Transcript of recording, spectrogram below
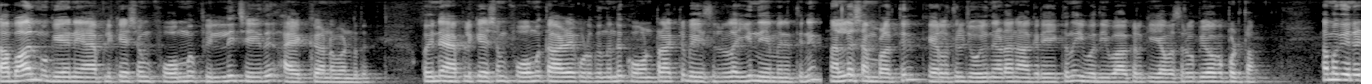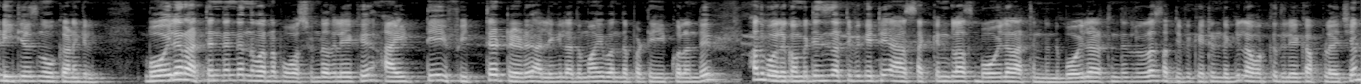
തപാൽ മുഖേന ആപ്ലിക്കേഷൻ ഫോം ഫില്ല് ചെയ്ത് അയക്കുകയാണ് വേണ്ടത്. അപ്പോൾ ഇതിന്റെ ആപ്ലിക്കേഷൻ ഫോം താഴെ കൊടുക്കുന്നുണ്ട്. കോൺട്രാക്ട് ബേസിലുള്ള ഈ നിയമനത്തിന് നല്ല ശമ്പളത്തിൽ കേരളത്തിൽ ജോലി നേടാൻ ആഗ്രഹിക്കുന്ന യുവതി യുവാക്കൾക്ക് ഈ അവസരം ഉപയോഗപ്പെടുത്താം. നമുക്ക് ഇതിന്റെ ഡീറ്റെയിൽസ് നോക്കുകയാണെങ്കിൽ ബോയിലർ അറ്റൻഡന്റ് എന്ന് പറഞ്ഞ പോസ്റ്റ് ഉണ്ട്. അതിലേക്ക് ഐ ടി ഫിറ്റഡ് ട്രേഡ് അല്ലെങ്കിൽ അതുമായി ബന്ധപ്പെട്ട് ഈക്വലന്റ് അതുപോലെ കോമ്പറ്റൻസി സർട്ടിഫിക്കറ്റ് ആ second class boiler attendant boiler അറ്റൻഡന്റുള്ള സർട്ടിഫിക്കറ്റ് ഉണ്ടെങ്കിൽ അവർക്ക് ഇതിലേക്ക് അപ്ലൈ ചെയ്യാം.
